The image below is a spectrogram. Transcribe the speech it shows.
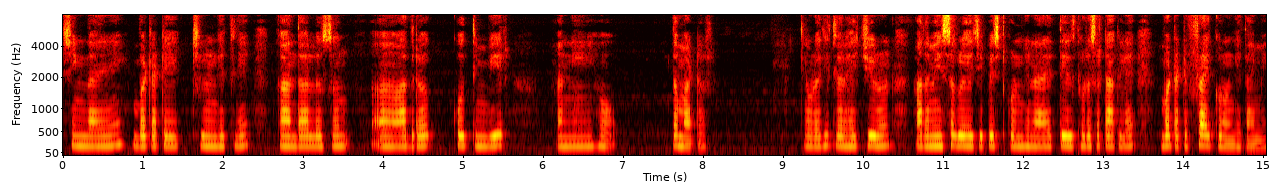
शेंगदाणे बटाटे छिलून घेतले. कांदा लसूण अद्रक कोथिंबीर आणि हो टमाटर. एवढं घेतलेलं आहे चिरून. आता मी सगळं ह्याची पेस्ट करून घेणार आहे. तेल थोडंसं टाकलं आहे बटाटे फ्राय करून घेत आहे मी.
